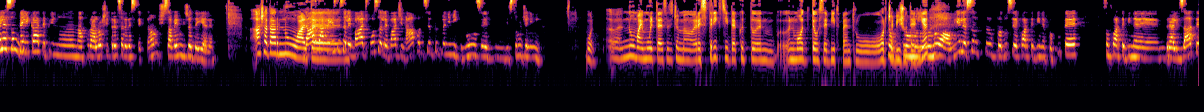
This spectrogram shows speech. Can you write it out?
Ele sunt delicate prin uh, natura lor și trebuie să le respectăm și să avem grijă de ele. Așadar, nu alte... Dar dacă este să le bagi, poți să le bagi în apă, nu se întâmplă nimic, nu se distruge nimic. Bun. Uh, nu mai multe, să zicem, restricții decât în, în mod deosebit pentru orice nu, bijuterie. Nu, nu, nu, nu au. Ele sunt produse foarte bine făcute, sunt foarte bine realizate,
